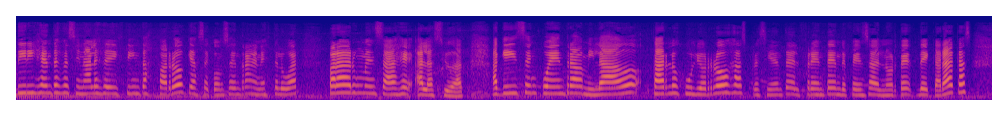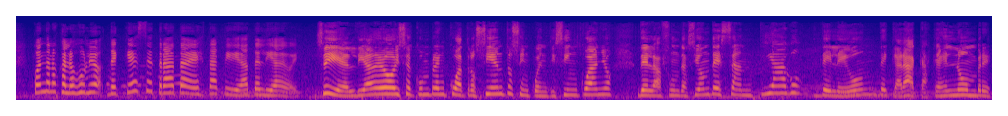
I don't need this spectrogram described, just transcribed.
dirigentes vecinales de distintas parroquias se concentran en este lugar para dar un mensaje a la ciudad. Aquí se encuentra a mi lado Carlos Julio Rojas, presidente del Frente en Defensa del Norte de Caracas. Cuéntanos, Carlos Julio, ¿de qué se trata esta actividad del día de hoy? Sí, el día de hoy se cumplen 455 años de la fundación de Santiago de León de Caracas, que es el nombre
